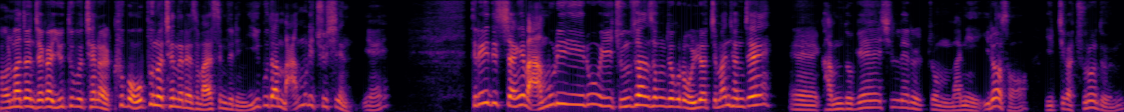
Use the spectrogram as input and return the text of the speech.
얼마 전 제가 유튜브 채널 크보 오프너 채널에서 말씀드린 이 구단 마무리 출신 예, 트레이드 시장의 마무리로 이 준수한 성적으로 올렸지만 현재 예, 감독의 신뢰를 좀 많이 잃어서 입지가 줄어든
